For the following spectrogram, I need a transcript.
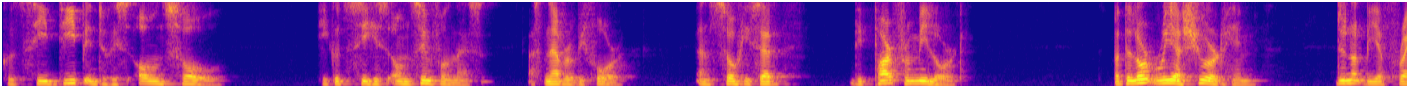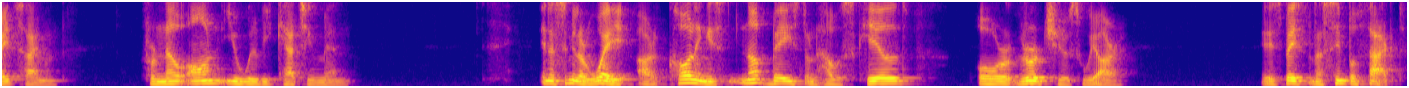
could see deep into his own soul. He could see his own sinfulness as never before. And so he said, Depart from me, Lord. But the Lord reassured him, Do not be afraid, Simon. From now on, you will be catching men. In a similar way, our calling is not based on how skilled or virtuous we are. It is based on a simple fact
